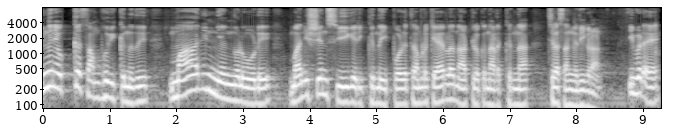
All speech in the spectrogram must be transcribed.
ഇങ്ങനെയൊക്കെ സംഭവിക്കുന്നത് മാലിന്യങ്ങളോട് മനുഷ്യൻ സ്വീകരിക്കുന്ന ഇപ്പോഴത്തെ നമ്മുടെ കേരള നാട്ടിലൊക്കെ നടക്കുന്ന ചില സംഗതികളാണ്. ഇവിടെ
